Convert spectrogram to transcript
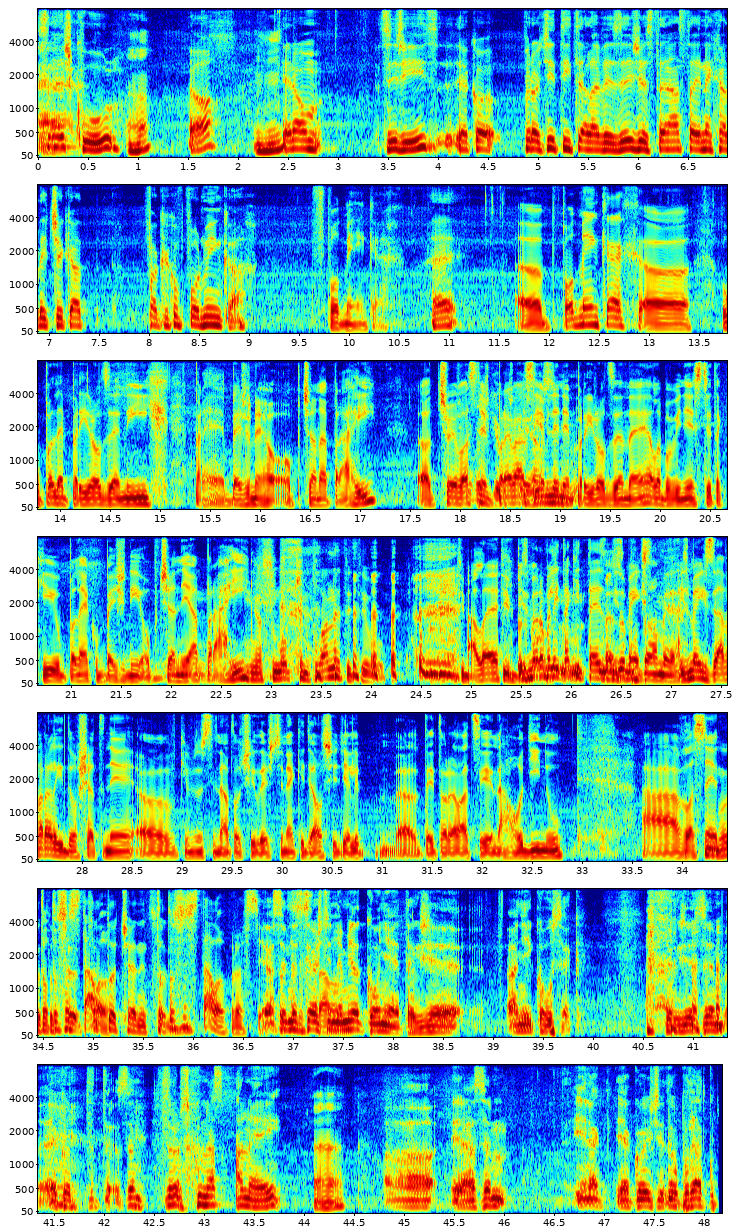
jsi cool, Aha. jo? Jenom chci říct, jako proti té televizi, že jste nás tady nechali čekat fakt jako v podmínkách. V podmienkach. Hej? Uh, v podmienkach uh, úplne prirodzených pre bežného občana Prahy, čo je vlastne Počkej, pre vás počkej, ja jemne som- neprirodzené, lebo vy nie ste takí úplne ako bežní občania Prahy. Ja som občan planety, ty, ty Ale ty my sme robili taký test, my sme, ich, my sme ich zavreli do šatne, uh, kým sme si natočili ešte nejaké ďalšie diely uh, tejto relácie na hodinu. A vlastne No no, to toto sa čo- stalo. čo to čene, co- toto sa stalo proste. Já jsem Toto sa dneska ještě stalo. neměl koně, takže ani kousek. Takže jsem, jako, t- t- jsem trošku nasanej. Aha. A já jsem jinak, jako ještě toho pořádku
